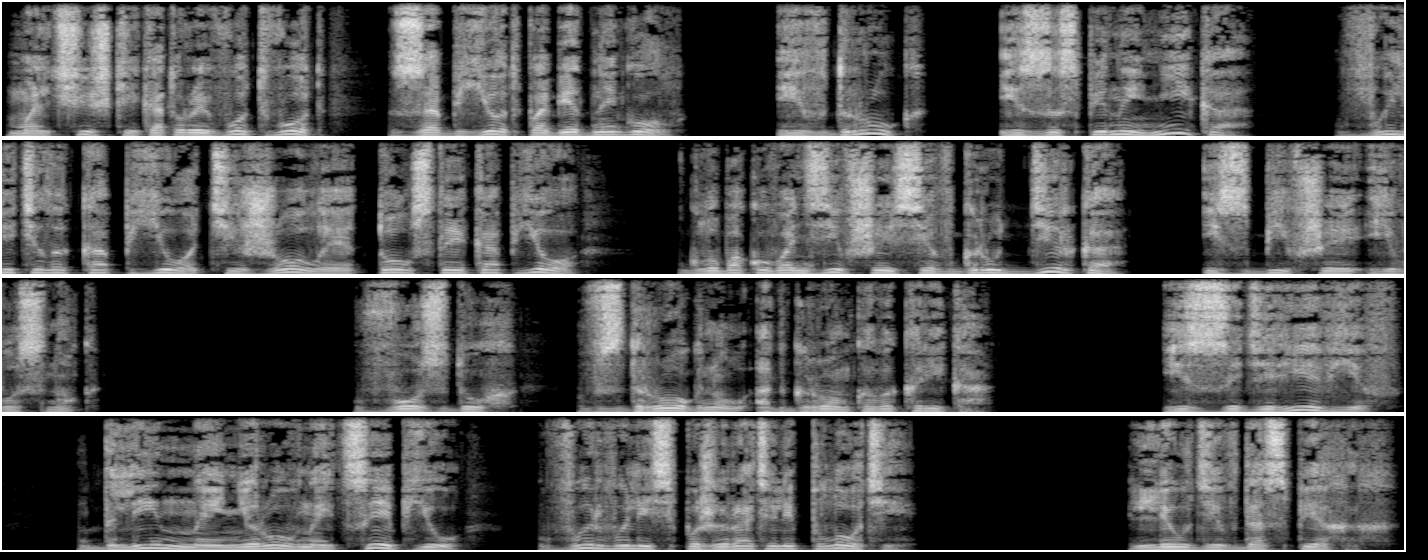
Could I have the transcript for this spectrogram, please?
мальчишки, который вот-вот забьет победный гол. И вдруг из-за спины Ника вылетело копье, тяжелое, толстое копье, глубоко вонзившееся в грудь Дирка и сбившее его с ног. Воздух вздрогнул от громкого крика. Из-за деревьев длинной неровной цепью вырвались пожиратели плоти. Люди в доспехах,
